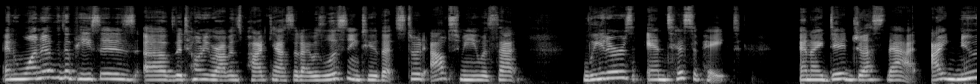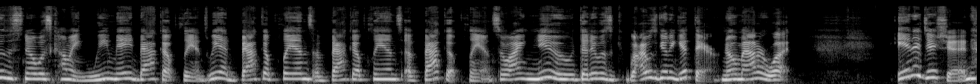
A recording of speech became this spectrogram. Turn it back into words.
And one of the pieces of the Tony Robbins podcast that I was listening to that stood out to me was that leaders anticipate. And I did just that. I knew the snow was coming. We made backup plans. We had backup plans of backup plans of backup plans. So I knew that it was, I was going to get there no matter what. In addition,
